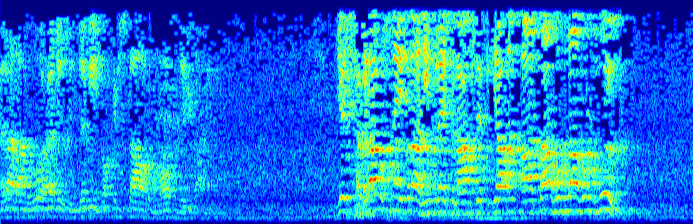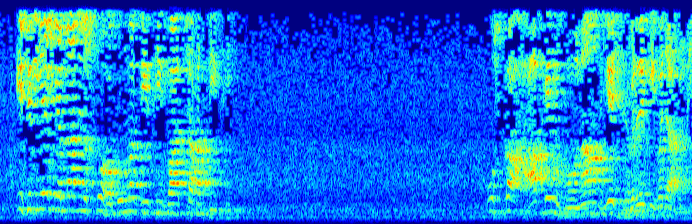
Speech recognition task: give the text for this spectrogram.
میرا رب وہ ہے جو زندگی بخشتا اور موت دیتا ہے۔ یہ جھگڑا اس نے ابراہیم علیہ السلام سے کیا آتا اللہ الملک۔ اس لیے کہ اللہ نے اس کو حکومت دی تھی بادشاہت دی تھی۔ اس کا حاکم ہونا یہ جھگڑے کی وجہ بنی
